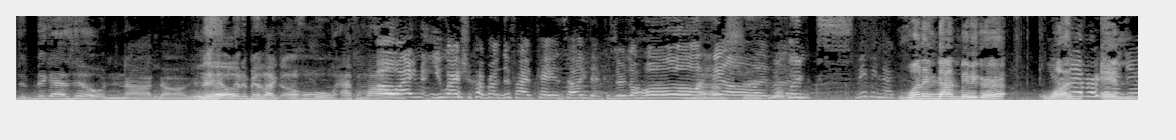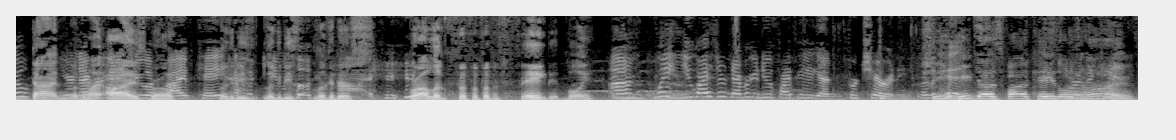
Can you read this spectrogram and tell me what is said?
the big ass hill. Nah, dog. And the Yeah. hill could have been like a whole half a mile. Oh, I know. You guys should come run the 5K and in Southington because there's a whole Nah, hill. and No the- thanks. Maybe next One and done, baby girl. One and do- done. Look at my eyes, bro. 5K? Look at these. Look at these. look Look at this. Bro, I look f- f- f- faded, boy. Um, wait, you guys are never gonna do a 5K again for charity for the She, kids. he does 5Ks all the For the time. kids.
